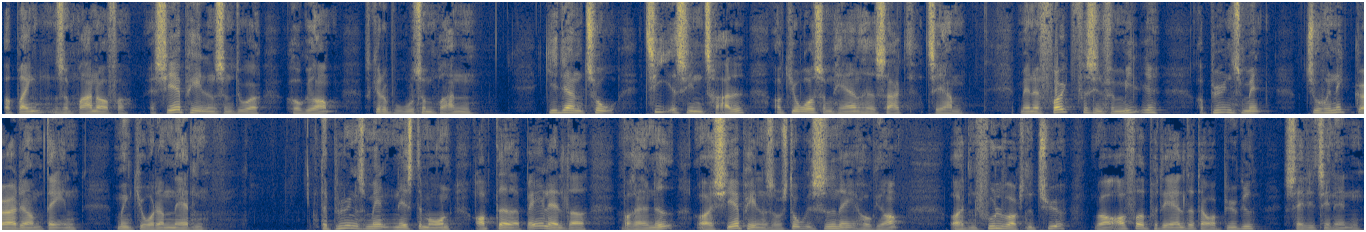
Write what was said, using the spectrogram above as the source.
og bringe den som brandoffer. Asherpælen, som du har hugget om, skal du bruge som branden. Gideon tog ti af sine tralle og gjorde, som Herren havde sagt til ham. Men af frygt for sin familie og byens mænd, tog han ikke gøre det om dagen, men gjorde det om natten. Da byens mænd næste morgen opdagede, at balalteret var revet ned, og at som stod ved siden af, hugget om, og at den fuldvoksne tyr var offret på det alter, der var bygget, sagde de til hinanden.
